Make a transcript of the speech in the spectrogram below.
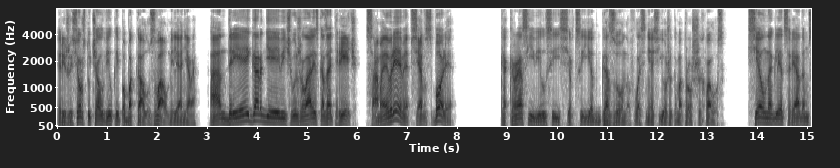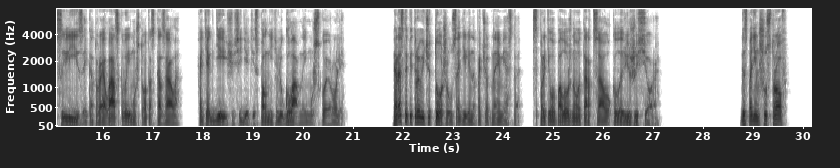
Режиссер стучал вилкой по бокалу, звал миллионера. «Андрей Гордеевич, вы желали сказать речь? Самое время, все в сборе!» Как раз явился и сердцеед Газонов, лоснясь ежиком отросших волос. Сел наглец рядом с Элизой, которая ласково ему что-то сказала. Хотя где еще сидеть исполнителю главной мужской роли? Эраста Петровича тоже усадили на почетное место, с противоположного торца около режиссера. Господин Шустров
